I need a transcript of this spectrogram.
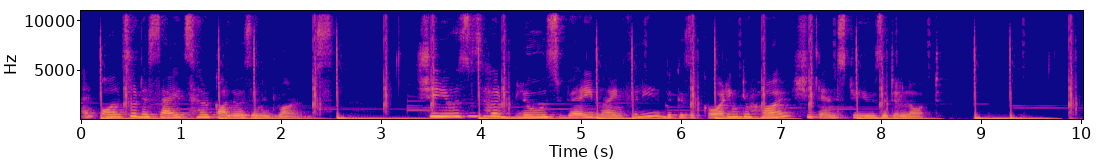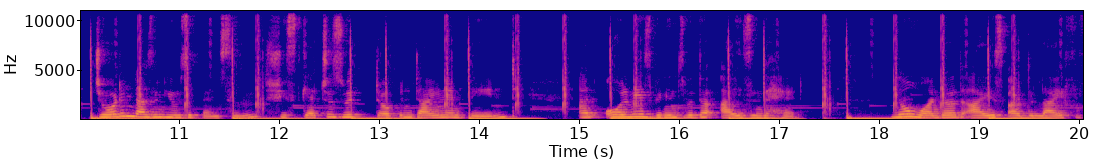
and also decides her colors in advance. She uses her blues very mindfully because, according to her, she tends to use it a lot. Jordan doesn't use a pencil, she sketches with turpentine and paint and always begins with the eyes in the head. No wonder the eyes are the life of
